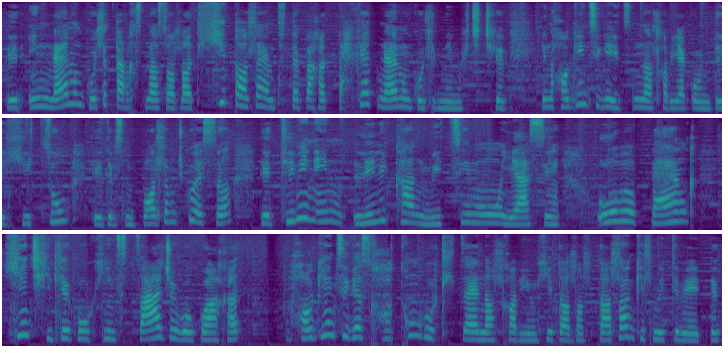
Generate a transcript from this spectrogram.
Тэгэд энэ 8 гүлэг гаргаснаас болоод хит олон амттай байхад дахиад 8 гүлэг нэмэгдчихээд энэ хогийн цэгийн эзэн нь болохоор яг үндэ хизүү. Тэгээд нь боломжгүй байсан. Тэгээд тэрийн энэ Лиликан мэдсэн юм уу яасан өөрөө байнга хинч хилээгүй хинт зааж өгөөгүй хахад хогийн цэгээс хотхон хүртэл зай нь болохоор ерөнхийдөө бол 7 км байдаг.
